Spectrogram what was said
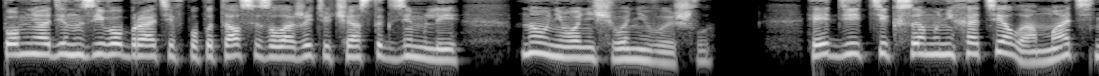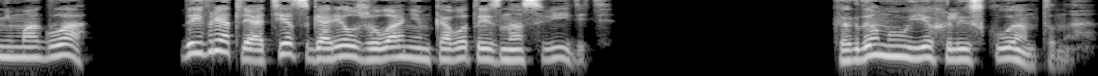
Помню, один из его братьев попытался заложить участок земли, но у него ничего не вышло. Эдди идти к Сэму не хотела, а мать не могла. Да и вряд ли отец горел желанием кого-то из нас видеть. Когда мы уехали из Клентона,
